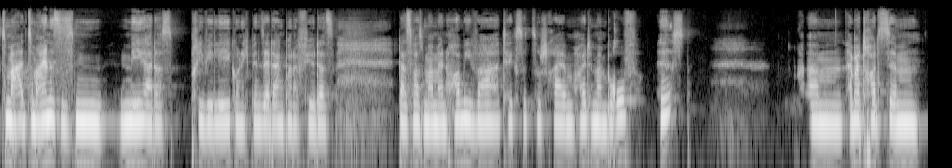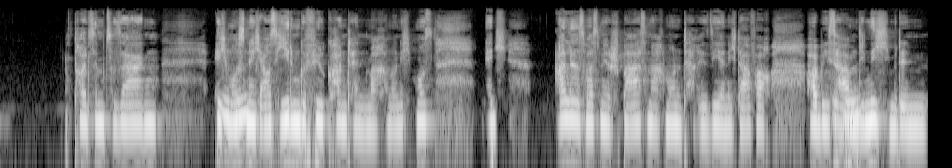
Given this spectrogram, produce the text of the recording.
zum, zum einen ist es mega das Privileg und ich bin sehr dankbar dafür, dass das, was mal mein Hobby war, Texte zu schreiben, heute mein Beruf ist. Ähm, aber trotzdem, trotzdem zu sagen, ich mhm. muss nicht aus jedem Gefühl Content machen und ich muss nicht alles, was mir Spaß macht, monetarisieren. Ich darf auch Hobbys mhm. haben, die nicht mit dem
